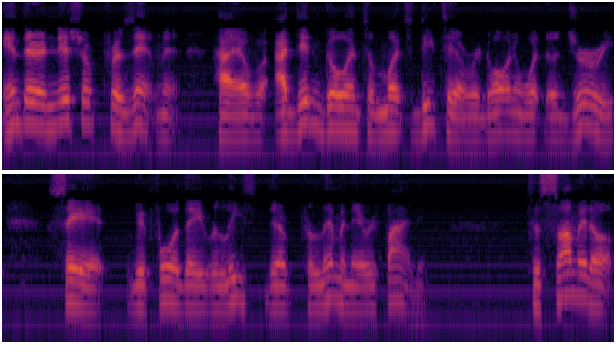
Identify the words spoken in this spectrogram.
In their initial presentment, However, I didn't go into much detail regarding what the jury said before they released their preliminary findings. To sum it up,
